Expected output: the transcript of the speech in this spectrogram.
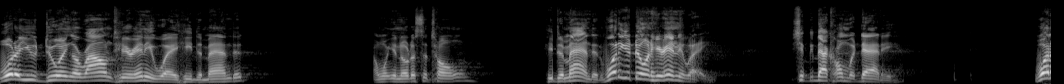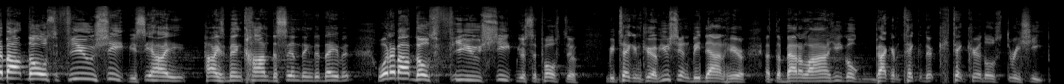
What are you doing around here anyway? He demanded. I want you to notice the tone. He demanded, What are you doing here anyway? Should be back home with daddy. What about those few sheep? You see how, he, how he's been condescending to David? What about those few sheep you're supposed to be taking care of? You shouldn't be down here at the battle lines. You go back and take, take care of those three sheep.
